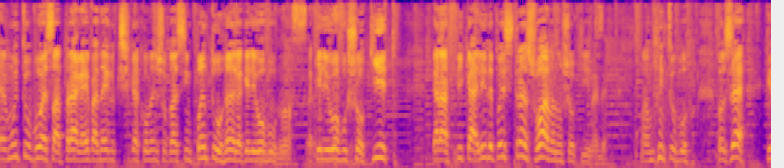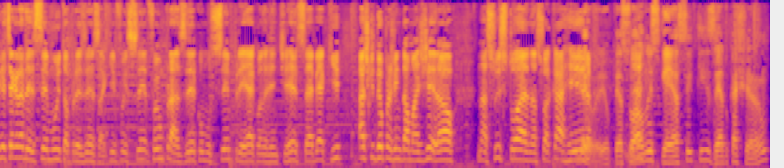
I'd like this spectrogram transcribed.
É muito boa essa praga aí pra nego que fica comendo chocolate assim, panturranga, aquele ovo, Nossa. aquele ovo choquito. O cara fica ali, depois se transforma num choquito. Mas é. Mas muito bom. Zé, queria te agradecer muito a presença aqui. Foi, se- foi um prazer, como sempre é quando a gente recebe aqui. Acho que deu pra gente dar uma geral na sua história, na sua carreira. Meu, e o pessoal né? não esquece que Zé do Caixão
